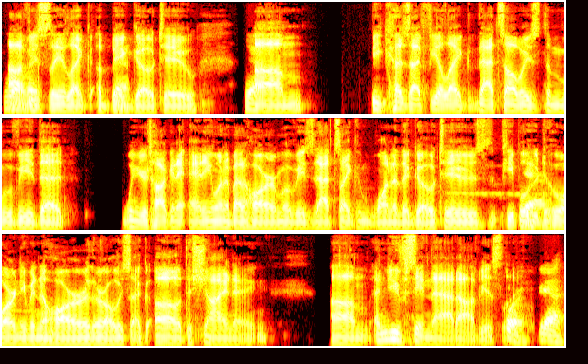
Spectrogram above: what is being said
Love it. obviously like a big Yeah. go to. Yeah. Um, because I feel like that's always the movie that when you're talking to anyone about horror movies, that's like one of the go tos. People Yeah. who, who aren't even into horror, they're always like, "Oh, The Shining." Um, and you've seen that, obviously. Sure. Yeah.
